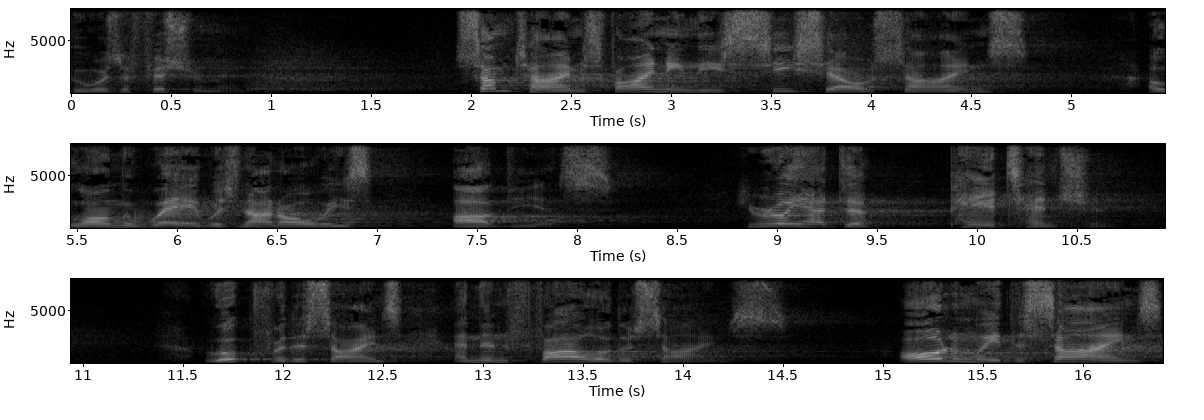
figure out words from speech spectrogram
who was a fisherman. Sometimes finding these seashell signs along the way was not always obvious. You really had to pay attention, look for the signs, and then follow the signs. Ultimately, the signs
